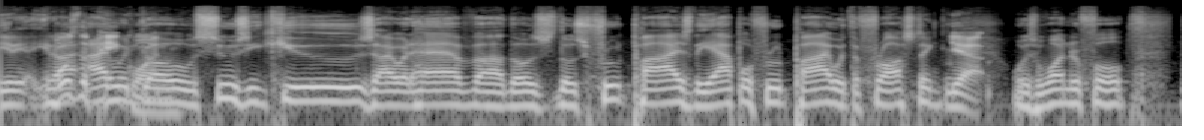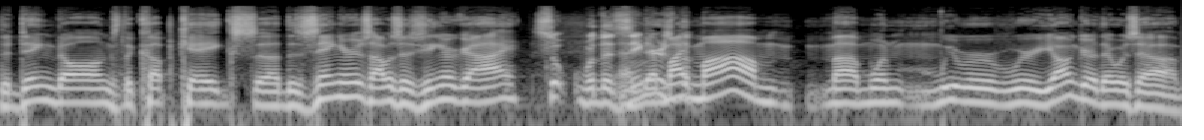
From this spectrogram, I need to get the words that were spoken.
you what was the I pink would go? Suzy Q's. I would have uh, those those fruit pies, the apple fruit pie with the frosting. Yeah. was wonderful. The ding dongs, the cupcakes, uh, the zingers. I was a zinger guy. So were the And, zingers my the- mom, uh, when we were we were younger, there was a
